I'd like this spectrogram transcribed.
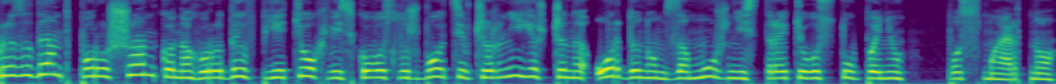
Президент Порошенко нагородив п'ятьох військовослужбовців Чернігівщини орденом за мужність третього ступеню. Посмертно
